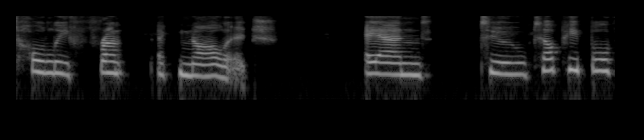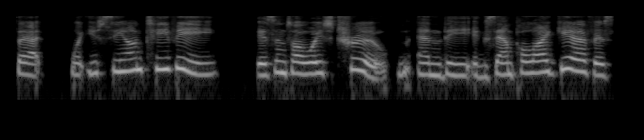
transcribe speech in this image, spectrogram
totally front acknowledge and to tell people that what you see on TV isn't always true. And the example I give is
